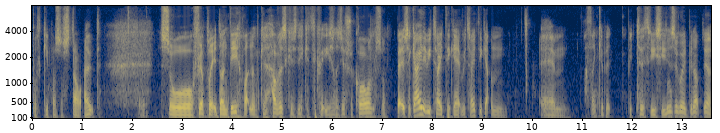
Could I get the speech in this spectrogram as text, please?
both keepers are still out. So fair play to Dundee, letting them have us because they could quite easily just recall him. So, but it's a guy that we tried to get. We tried to get him. Um, I think about, about two, three seasons ago, he'd been up there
